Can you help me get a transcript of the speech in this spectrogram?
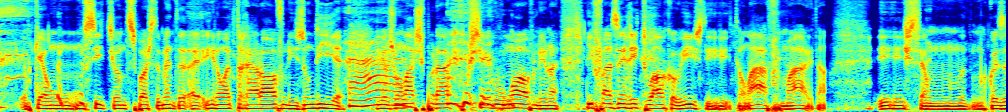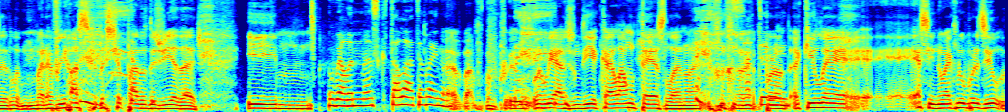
que é um, um sítio onde supostamente eh, irão aterrar ovnis um dia. Ah. E eles vão lá esperar porque chega um ovni, não é? E fazem ritual com isto e estão lá a fumar e tal. E isto é uma, uma coisa maravilhosa da Chapada dos Veadeiros. E hum, O Elon Musk está lá também, não é? aliás, um dia cai lá um Tesla, não é? Pronto, aquilo é, é assim, não é que no Brasil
